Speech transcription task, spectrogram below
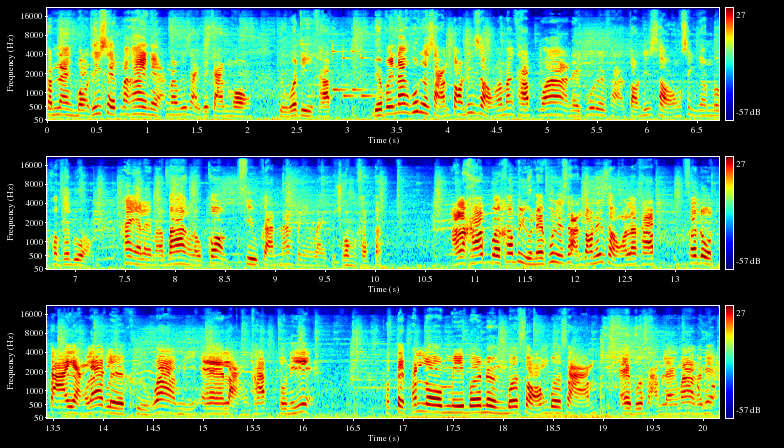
ตำแหน่งเบาะที่เซตมาให้เนี่ยนักวิสัยในการมองถือว่าดีครับเดี๋ยวไปนั่งผู้โดยสารตอนที่2กันบ้างครับว่าในผู้โดยสารตอนที่ 2 สิ่งอำนวยความสะดวกให้อะไรมาบ้าง แล้วก็ฟิลการนั่งเป็นอย่างไรไปชมครับเอาละครับเบอร์เข้าไปอยู่ในผู้โดยสารตอนที่2กันแล้วครับสะดุดตาอย่างแรกเลยคือว่ามีแอร์หลังครับตัวนี้ สเต็ปพัดลมมีเบอร์1เบอร์2เบอร์3แอร์เบอร์3แรงมากครับเนี่ย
